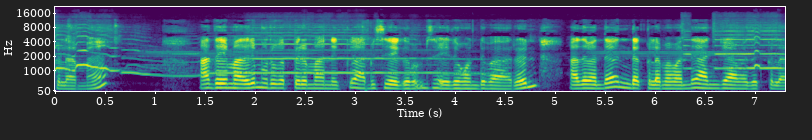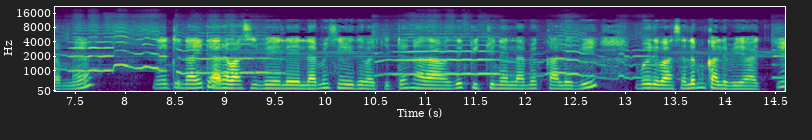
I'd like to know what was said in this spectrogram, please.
கிழமை. அதே மாதிரி முருகப்பெருமானுக்கு அபிஷேகமும் செய்து கொண்டு வரேன். அது வந்து இந்த கிழமை வந்து அஞ்சாவது கிழமை. நேற்று நைட் அரைவாசி வேலை எல்லாமே செய்து வச்சுட்டேன் அதாவது கிச்சன் எல்லாமே கழுவி வீடு வாசலும் கழுவியாச்சு.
